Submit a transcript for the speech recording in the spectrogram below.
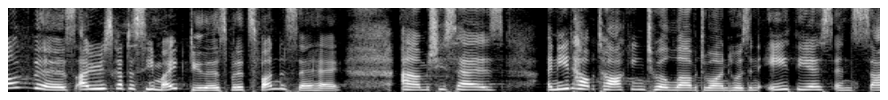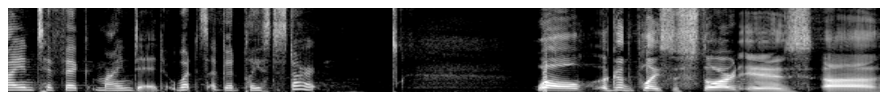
love this. I just got to see Mike do this, but it's fun to say hey. Um, she says, I need help talking to a loved one who is an atheist and scientific minded. What's a good place to start? Well, a good place to start is uh,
